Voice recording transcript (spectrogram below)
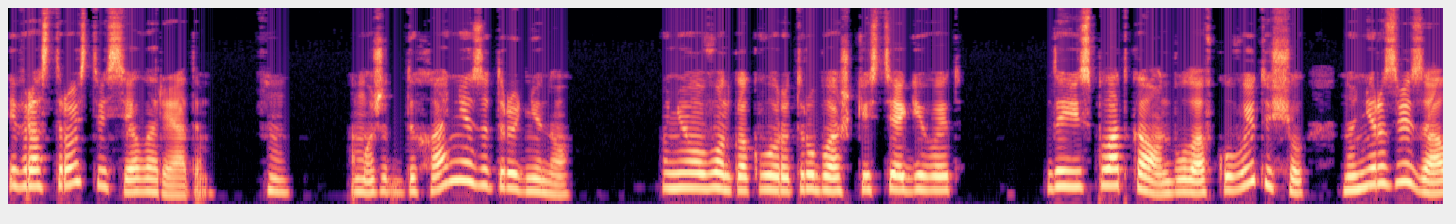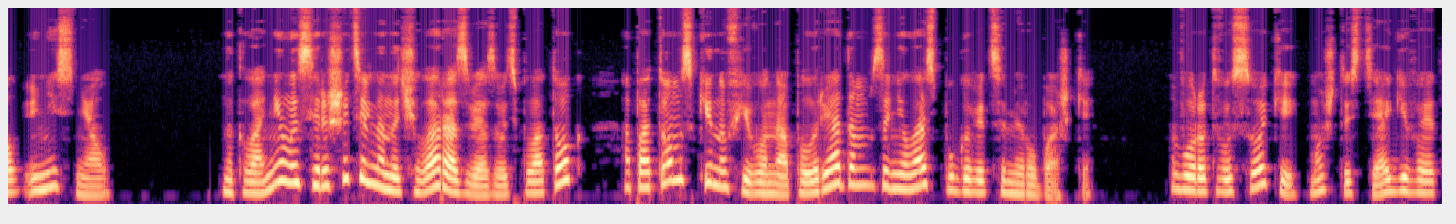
и в расстройстве села рядом. Хм, а может, дыхание затруднено? У него вон как ворот рубашки стягивает. Да и из платка он булавку вытащил, но не развязал и не снял. Наклонилась и решительно начала развязывать платок, а потом, скинув его на пол рядом, занялась пуговицами рубашки. Ворот высокий, может, и стягивает.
